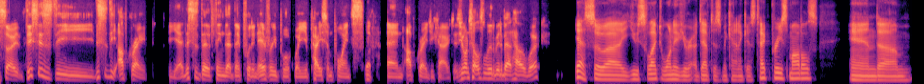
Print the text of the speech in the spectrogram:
so this is the this is the upgrade. Yeah, this is the thing that they put in every book where you pay some points Yep. and upgrade your characters. You want to tell us a little bit about how it works? Yeah, so uh, you select one of your Adeptus Mechanicus Tech Priest models, and um,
